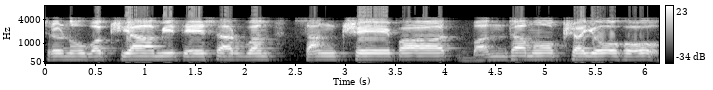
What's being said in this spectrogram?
शृणु वक्ष्यामि ते सर्वं सङ्क्षेपात् बन्धमोक्षयोः।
